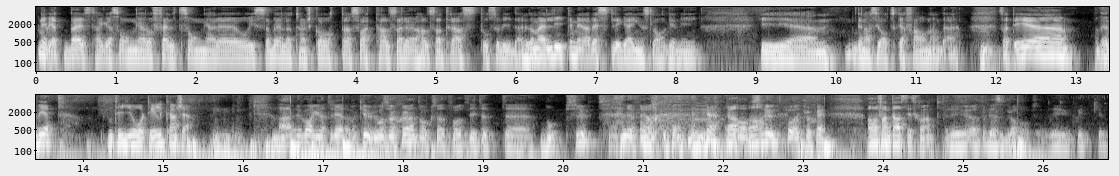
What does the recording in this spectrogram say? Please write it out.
Ni vet bergstaggarsångare och fältsångare och Isabella Törnsgata, svarthalsar, rödhalsad trast och så vidare. De här lite mer västliga inslagen i, i eh, den asiatiska faunan där. Så att det är, vem vet, om tio år till kanske. Ja, det var gratulerar, vad kul. Det måste vara skönt också att få ett litet eh, bokslut. Eller få ett, ett Ja. avslut på ett projekt. Ja, fantastiskt skönt. Det är ju att det blev så bra också. Det är ju skitkul.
